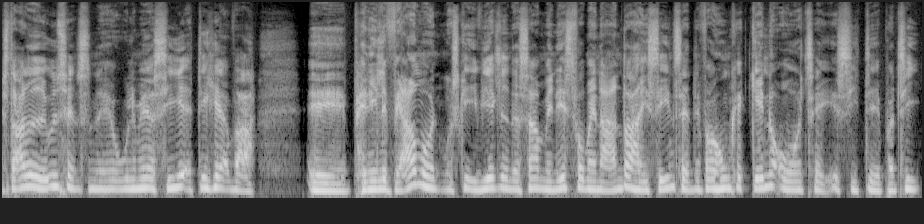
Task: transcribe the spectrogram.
startede udsendelsen, øh, Ole, med at sige, at det her var øh, Pernille Vermund måske i virkeligheden, der sammen med næstformand og andre har iscenesat det, for at hun kan genovertage sit øh, parti.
